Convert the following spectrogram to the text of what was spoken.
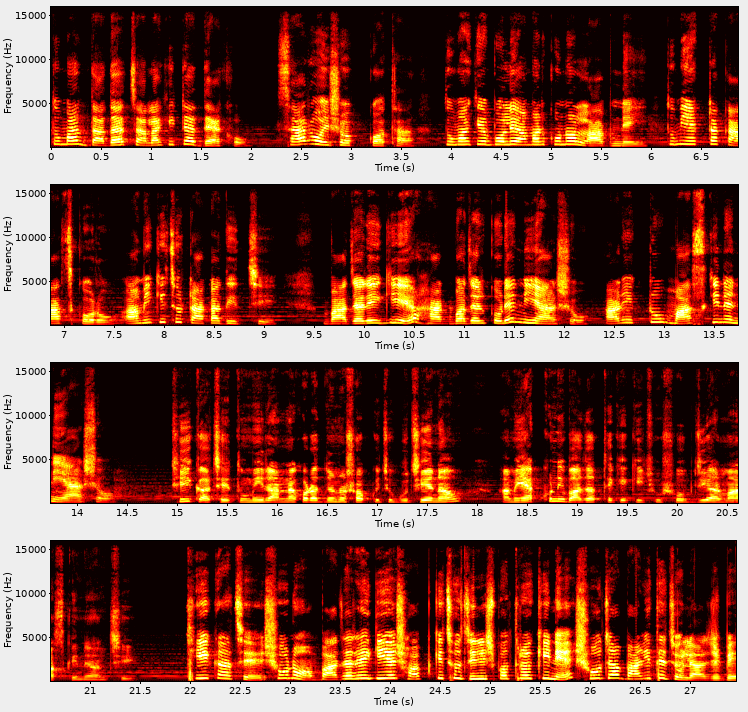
তোমার দাদার চালাকিটা দেখো। ছাড়ো এসব কথা। তোমাকে বলে আমার কোনো লাভ নেই। তুমি একটা কাজ করো আমি কিছু টাকা দিচ্ছি। বাজারে গিয়ে হাট বাজার করে নিয়ে আসো আর একটু মাছ কিনে নিয়ে আসো। ঠিক আছে তুমি রান্না করার জন্য সব কিছু গুছিয়ে নাও। আমি এক্ষুনি বাজার থেকে কিছু সবজি আর মাছ কিনে আনছি। ঠিক আছে শোনো বাজারে গিয়ে সব কিছু জিনিসপত্র কিনে সোজা বাড়িতে চলে আসবে।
